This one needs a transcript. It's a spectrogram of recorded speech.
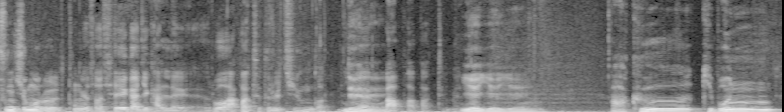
중심으를 통해서 세 가지 갈래로 아파트들을 지은 것. 네. 마포 아파트입니다. 예, 예, 예. 아, 그 기본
